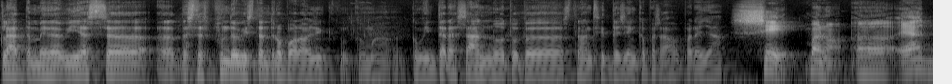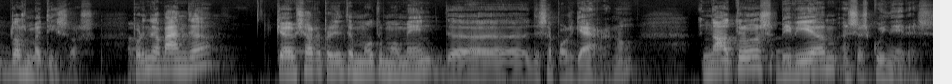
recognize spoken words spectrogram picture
clar, també devia ser, eh, des del punt de vista antropològic, com a, com a interessant, no?, tot el trànsit de gent que passava per allà. Sí, bueno, eh, hi ha dos matisos. Per una banda, que això representa molt un moment de, de la postguerra, no? Nosaltres vivíem en les cuineres.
